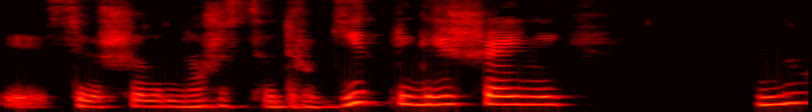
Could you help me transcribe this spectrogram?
и совершила множество других прегрешений. Но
